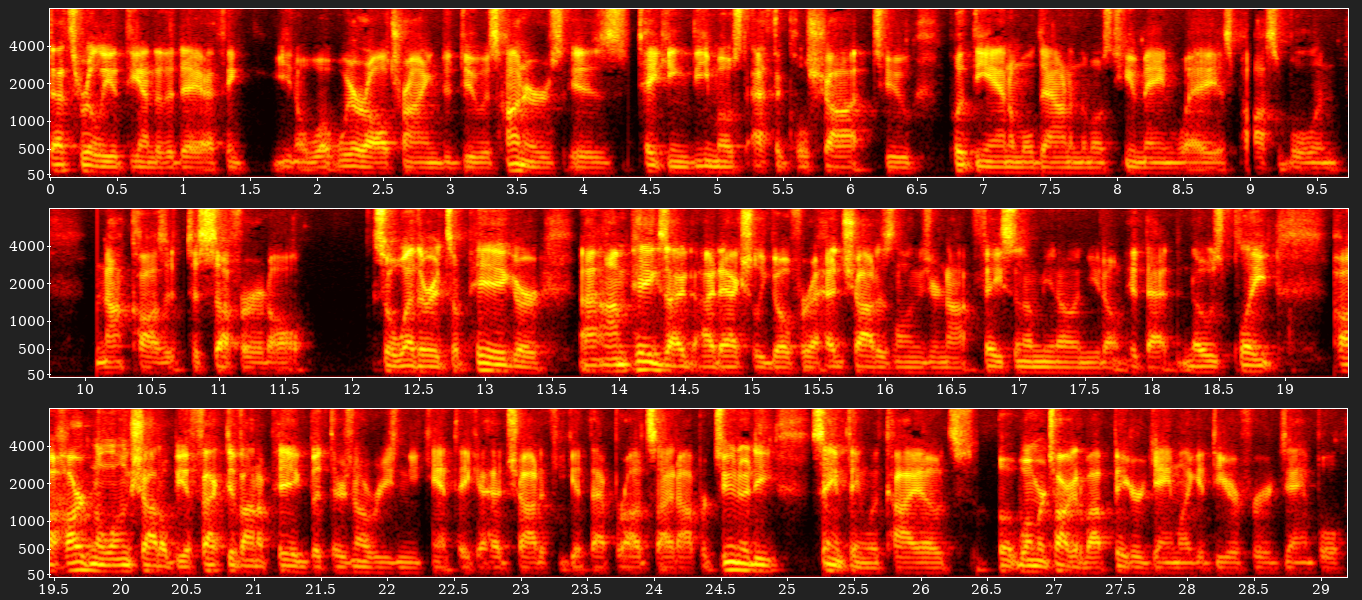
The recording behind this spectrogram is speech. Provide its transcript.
That's really at the end of the day, I think, you know, what we're all trying to do as hunters is taking the most ethical shot to put the animal down in the most humane way as possible and not cause it to suffer at all. So whether it's a pig or uh, on pigs, I'd, I'd actually go for a headshot as long as you're not facing them, you know, and you don't hit that nose plate a hard and a long shot will be effective on a pig, but there's no reason you can't take a headshot if you get that broadside opportunity. Same thing with coyotes. But when we're talking about bigger game like a deer, for example,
